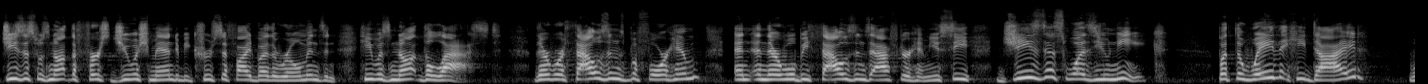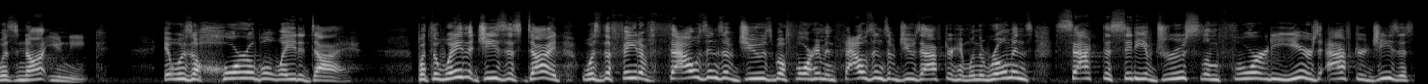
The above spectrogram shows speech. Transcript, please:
Jesus was not the first Jewish man to be crucified by the Romans, and he was not the last. There were thousands before him, and, and there will be thousands after him. You see, Jesus was unique, but the way that he died was not unique. It was a horrible way to die. But the way that Jesus died was the fate of thousands of Jews before him and thousands of Jews after him. When the Romans sacked the city of Jerusalem 40 years after Jesus,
